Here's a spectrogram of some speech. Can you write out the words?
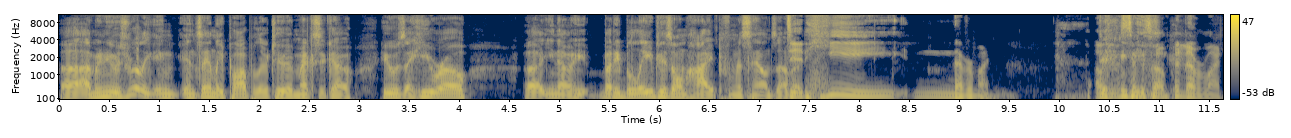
Uh, I mean, he was really in- insanely popular too in Mexico. He was a hero. Uh, you know, he but he believed his own hype from the sounds of it. Did it. he? Never mind. I was going to say something. but Never mind.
